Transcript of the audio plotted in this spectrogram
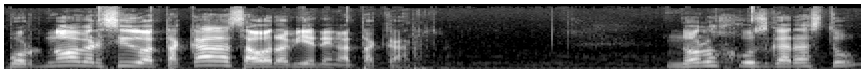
por no haber sido atacadas ahora vienen a atacar. ¿No los juzgarás tú?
